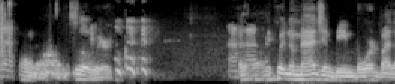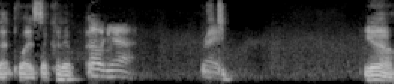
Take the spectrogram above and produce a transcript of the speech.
yeah. I don't know. It's a little weird. I, Uh-huh. I couldn't imagine being bored by that place. I couldn't. Oh, yeah. Right. Yeah.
